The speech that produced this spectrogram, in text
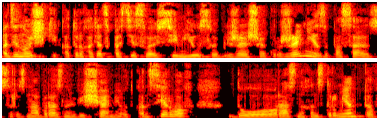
одиночки, которые хотят спасти свою семью, свое ближайшее окружение, запасаются разнообразными вещами от консервов до разных инструментов,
